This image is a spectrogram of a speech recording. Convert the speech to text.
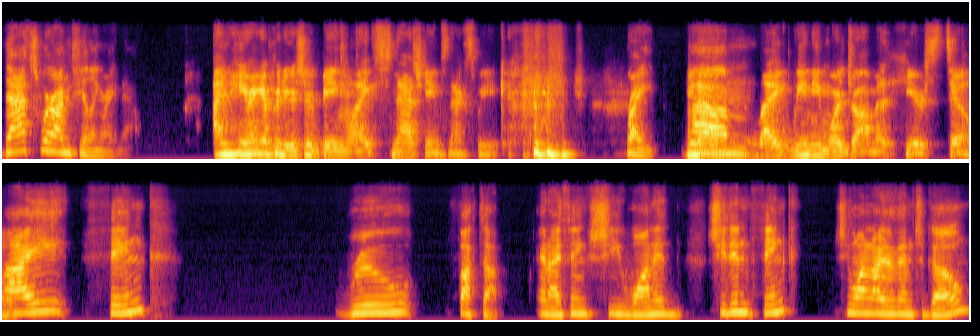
That's where I'm feeling right now. I'm hearing a producer being like Snatch Games next week. Right. you know, Um, like we need more drama here still. I think Ru fucked up. And I think she wanted, she didn't think she wanted either of them to go.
